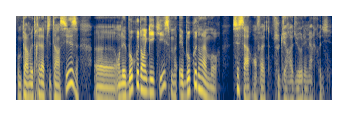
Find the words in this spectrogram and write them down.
vous me permettrez la petite incise, Euh, on est beaucoup dans le geekisme et beaucoup dans l'amour. C'est ça en fait, Tsugi Radio les mercredis.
